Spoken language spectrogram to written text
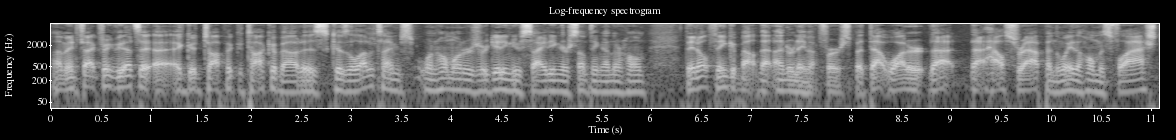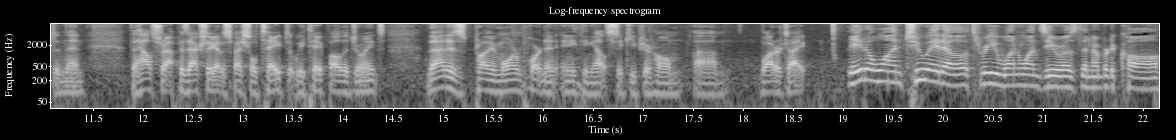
Um, in fact, frankly, that's a, a good topic to talk about, is because a lot of times when homeowners are getting new siding or something on their home, they don't think about that underlayment at first. But that water, that that house wrap, and the way the home is flashed, and then the house wrap has actually got a special tape that we tape all the joints. That is probably more important than anything else to keep your home um, watertight. 801 280 3110 is the number to call.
